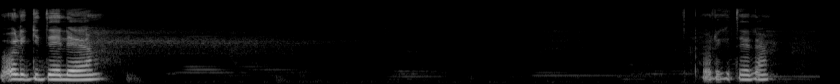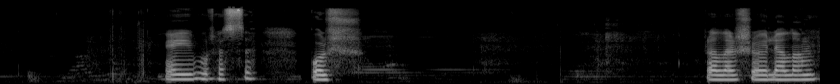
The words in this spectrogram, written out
Böyle gidelim. Böyle gidelim. Ey burası boş. Buraları şöyle alalım.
